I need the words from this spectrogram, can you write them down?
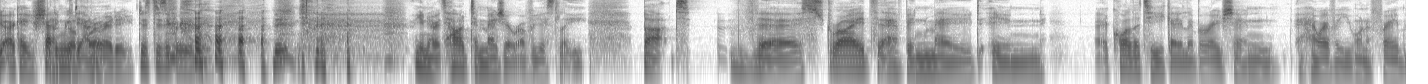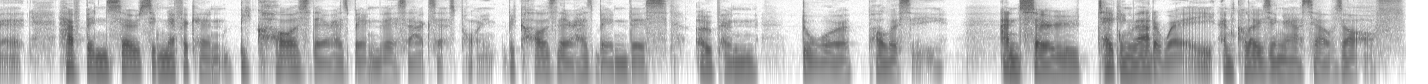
Okay, shutting me down already. Just disagree with me. You know, it's hard to measure, obviously, but the strides that have been made in equality, gay liberation, however you want to frame it, have been so significant because there has been this access point, because there has been this open door policy. And so taking that away and closing ourselves off,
